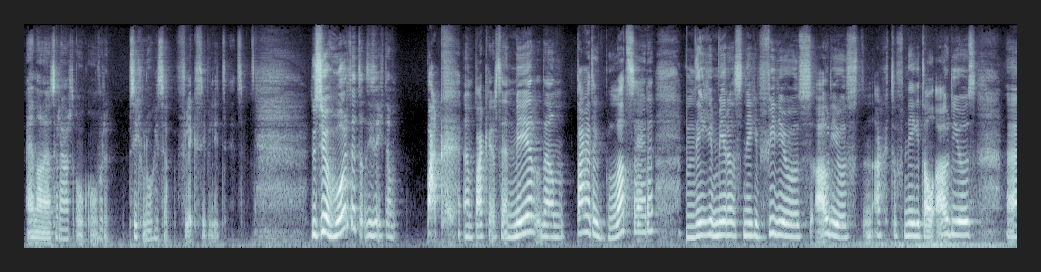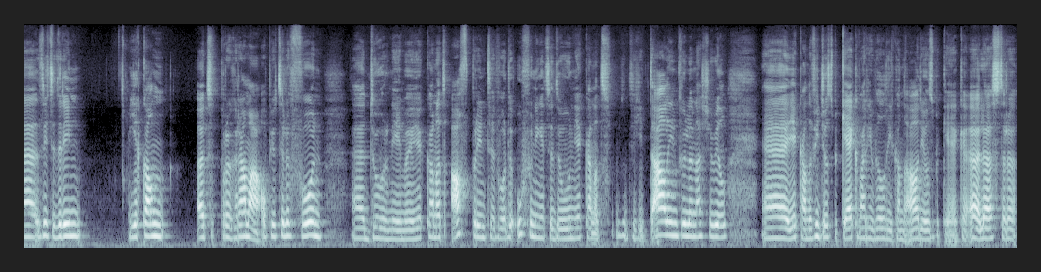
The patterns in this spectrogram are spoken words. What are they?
En dan uiteraard ook over psychologische flexibiliteit. Dus je hoort het, het is echt een pak. Een pak. Er zijn meer dan 80 bladzijden. 9, meer dan 9 video's, audio's, een acht of negental audio's uh, zitten erin. Je kan het programma op je telefoon uh, doornemen. Je kan het afprinten voor de oefeningen te doen. Je kan het digitaal invullen als je wil. Uh, je kan de video's bekijken waar je wil. Je kan de audio's bekijken, uh, luisteren,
